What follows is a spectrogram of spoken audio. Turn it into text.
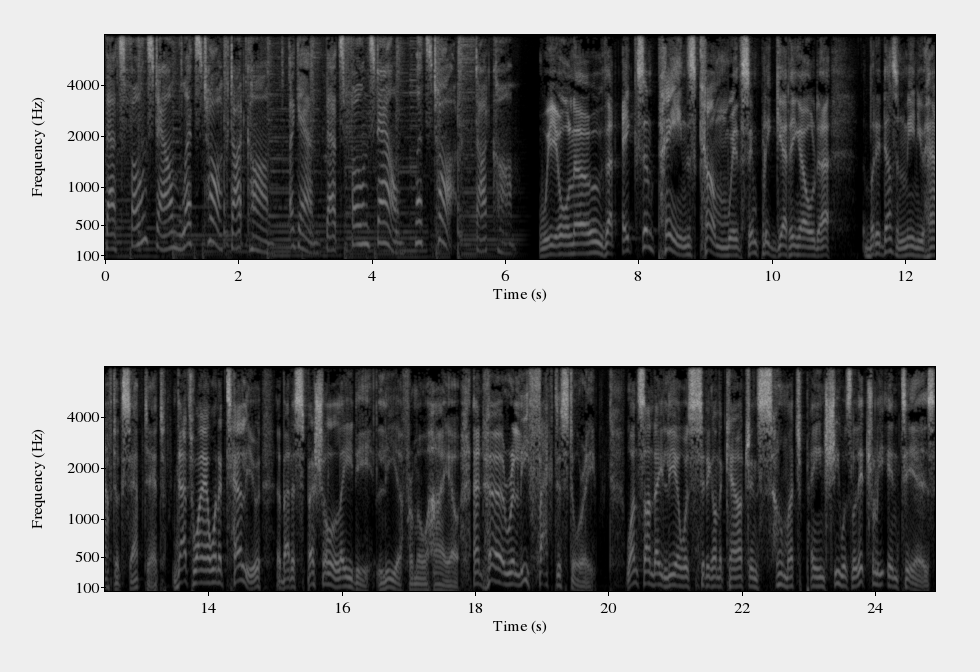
That's phonesdownletstalk.com. Again, that's phonesdownletstalk.com. We all know that aches and pains come with simply getting older, but it doesn't mean you have to accept it. That's why I want to tell you about a special lady, Leah from Ohio, and her relief factor story. One Sunday, Leah was sitting on the couch in so much pain she was literally in tears.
